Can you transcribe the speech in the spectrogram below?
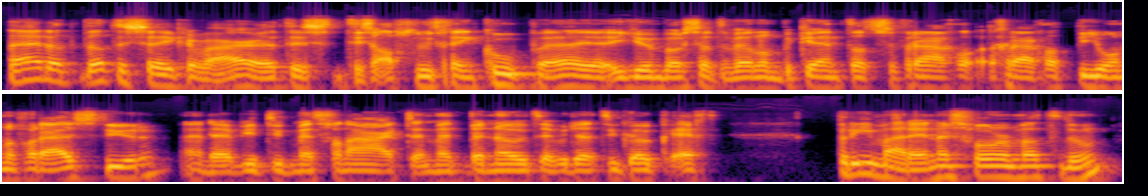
Nee, dat, dat is zeker waar. Het is, het is absoluut geen koep. Jumbo staat er wel om bekend dat ze graag, graag wat pionnen vooruit sturen. En daar heb je natuurlijk met Van Aert en met Benoot... heb je daar natuurlijk ook echt prima renners voor om dat te doen.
